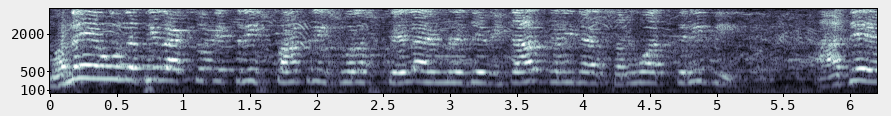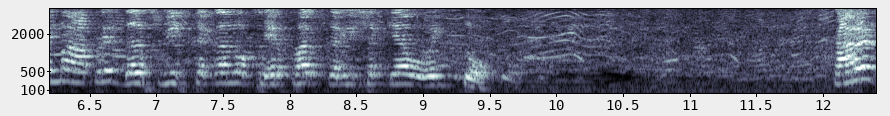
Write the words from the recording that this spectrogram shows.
મને એવું નથી લાગતું કે ત્રીસ, પાંત્રીસ વર્ષ પહેલા એમણે જે વિચાર કરીને શરૂઆત કરી હતી, આજે એમાં આપણે દસ, વીસ ટકાનો ફેરફાર કરી શક્યા હોય તો. કારણ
